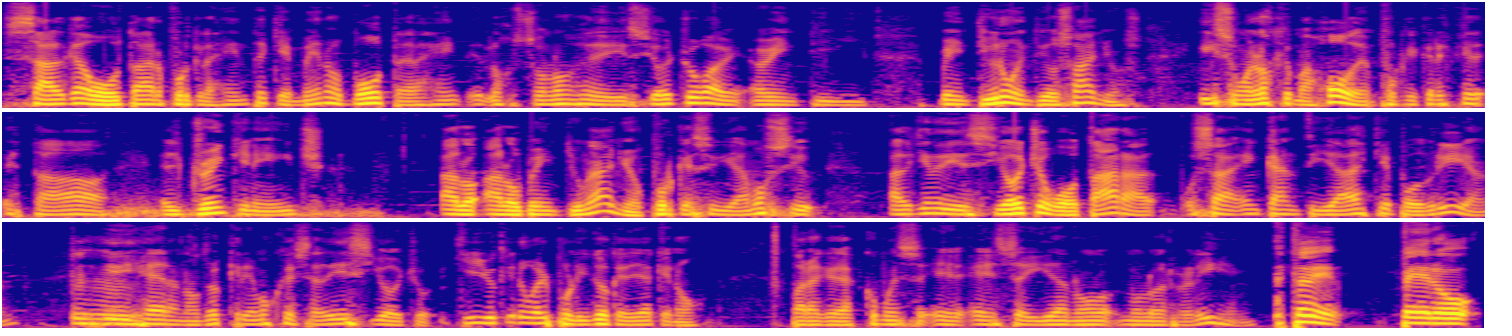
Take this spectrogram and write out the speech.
salga a votar, porque la gente que menos vota la gente, los, son los de 18 a ve- a 20 21, 22 años. Y son los que más joden, porque crees que está el drinking age a, lo- a los 21 años. Porque si, digamos, si alguien de 18 votara, o sea, en cantidades que podrían, y dijera, nosotros queremos que sea 18, que yo quiero ver el político que diga que no. Para que veas cómo eh, enseguida no, no lo religen. Está bien, pero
